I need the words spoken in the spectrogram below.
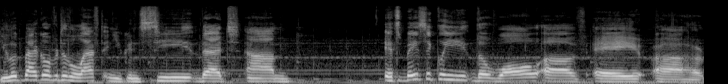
You look back over to the left, and you can see that um, it's basically the wall of a uh,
